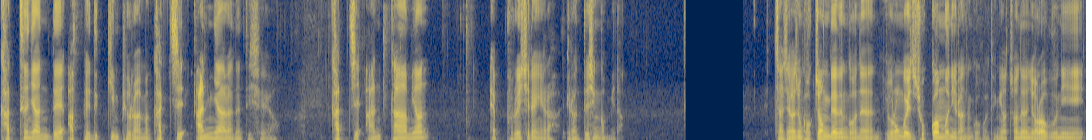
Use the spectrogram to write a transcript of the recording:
같으냐인데 앞에 느낌표를 하면 같지 않냐라는 뜻이에요. 같지 않다면 f를 실행해라. 이런 뜻인 겁니다. 자, 제가 좀 걱정되는 거는 이런 거 이제 조건문이라는 거거든요. 저는 여러분이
